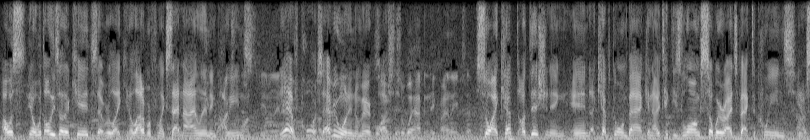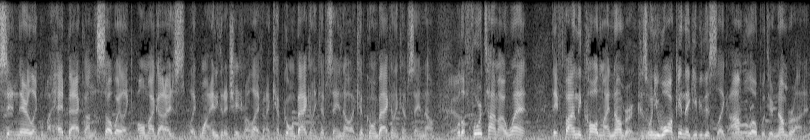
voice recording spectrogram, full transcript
I was you know with all these other kids that were like you know a lot of them were from like Staten Island and Queens. Wants to Be a Millionaire? Yeah, of course, Okay. everyone in America so, watched it. so what happened? They finally accepted. So I kept auditioning and I kept going back and I would take these long subway rides back to Queens, you know, sitting there like with my head back on the subway, like, oh my God, I just like want anything to change my life. And I kept going back and I kept saying no. I kept going back and I kept saying no. Well, the fourth time I went, they finally called my number because when you walk in, they give you this like envelope with your number on it.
